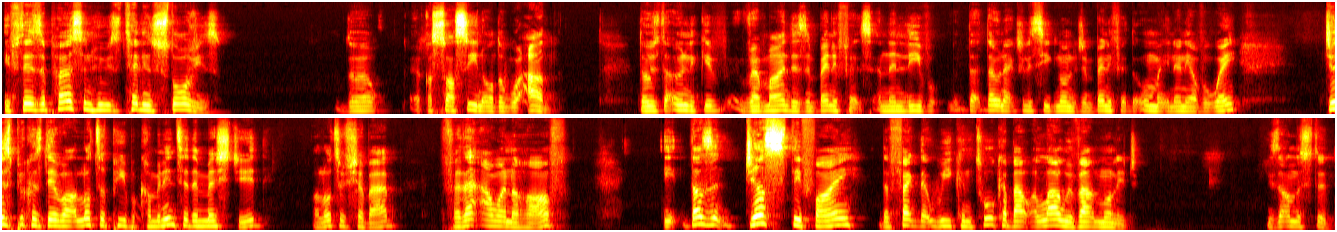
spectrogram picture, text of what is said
If there's a person who is telling stories, the qassasin or the wa'ad, those that only give reminders and benefits and then leave, that don't actually seek knowledge and benefit the ummah in any other way, just because there are a lot of people coming into the masjid, a lot of shabab, for that hour and a half, it doesn't justify the fact that we can talk about Allah without knowledge. Is that understood?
